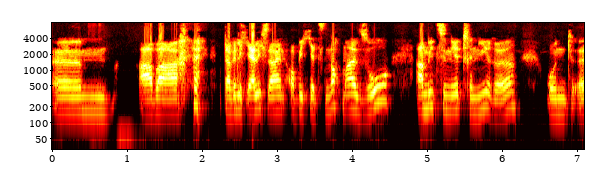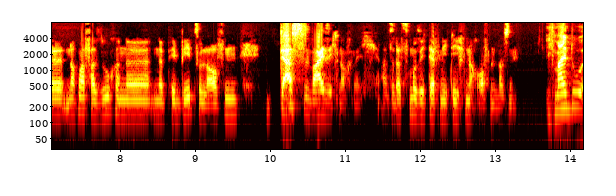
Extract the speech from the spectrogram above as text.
Ähm, aber da will ich ehrlich sein, ob ich jetzt nochmal so ambitioniert trainiere und äh, nochmal versuche, eine, eine PB zu laufen, das weiß ich noch nicht. Also das muss ich definitiv noch offen lassen. Ich meine, du,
